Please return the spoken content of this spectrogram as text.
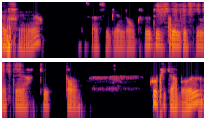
.fr. Ça c'est bien donc le deuxième destinataire qui est en copie carbone.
